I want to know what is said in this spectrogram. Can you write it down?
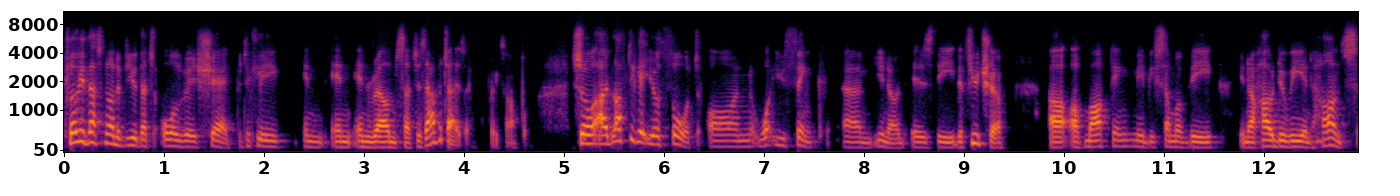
Clearly, that's not a view that's always shared, particularly in, in, in realms such as advertising, for example. So I'd love to get your thought on what you think, um, you know, is the, the future uh, of marketing, maybe some of the, you know, how do we enhance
